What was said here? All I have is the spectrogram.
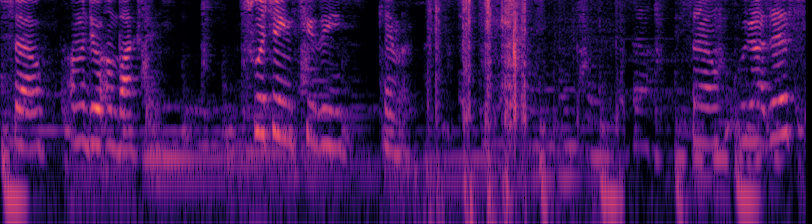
So, I'm gonna do an unboxing. Switching to the camera. So, we got this.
